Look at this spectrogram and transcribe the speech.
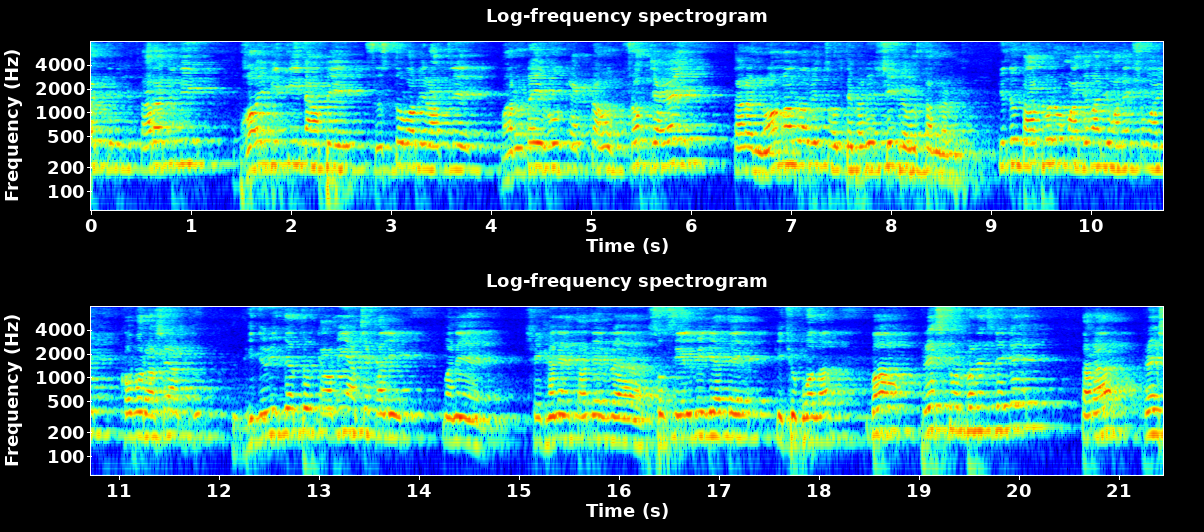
রাখতে পারি, তারা যদি ভয় ভীতি না পেয়ে সুস্থভাবে রাত্রে বারোটাই হোক, একটা হোক, সব জায়গায় তারা নর্মালভাবে চলতে পারে, সেই ব্যবস্থা আমরা করি কিন্তু তারপরেও মাঝে মাঝে অনেক সময় খবর আসে, আর বিধবিদ্যার তো কামই আছে খালি মানে সেখানে তাদের সোশ্যাল মিডিয়াতে কিছু বলা বা প্রেস কনফারেন্স ডেকে তারা প্রেস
